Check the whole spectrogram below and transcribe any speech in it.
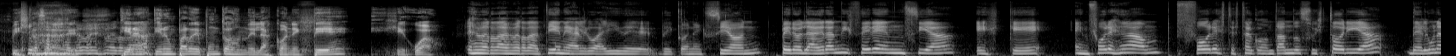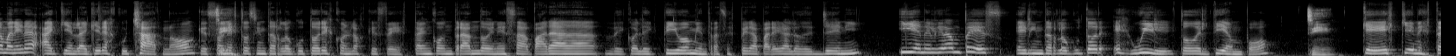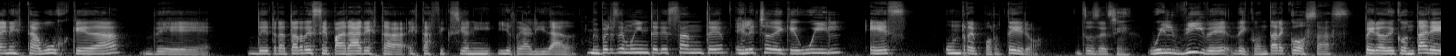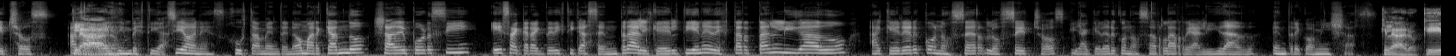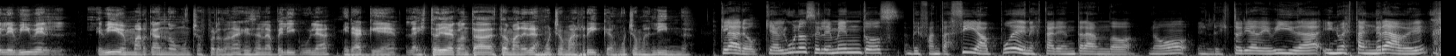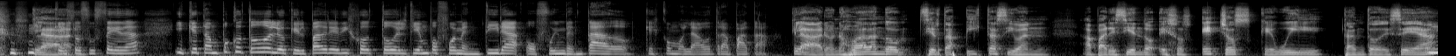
tiene, tiene un par de puntos donde las conecté y dije, wow. Es verdad, es verdad, tiene algo ahí de, de conexión, pero la gran diferencia es que en Forrest Gump, Forrest está contando su historia de alguna manera a quien la quiera escuchar, ¿no? Que son Sí. estos interlocutores con los que se está encontrando en esa parada de colectivo mientras espera para ir a lo de Jenny. Y en El Gran Pez, el interlocutor es Will todo el tiempo, Sí, que es quien está en esta búsqueda de, de tratar de separar esta, esta ficción y, y realidad. Me parece muy interesante el hecho de que Will es un reportero. Entonces, Sí. Will vive de contar cosas, pero de contar hechos a Claro. través de investigaciones, justamente, ¿no? Marcando ya de por sí esa característica central que él tiene de estar tan ligado a querer conocer los hechos y a querer conocer la realidad, entre comillas. claro, que le vive... Le viven marcando muchos personajes en la película. Mirá que la historia contada de esta manera es mucho más rica, es mucho más linda. Claro, que algunos elementos de fantasía pueden estar entrando, ¿no? En la historia de vida y no es tan grave Claro. que eso suceda y que tampoco todo lo que el padre dijo todo el tiempo fue mentira o fue inventado, que es como la otra pata. Claro, nos va dando ciertas pistas y van apareciendo esos hechos que Will tanto desea.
